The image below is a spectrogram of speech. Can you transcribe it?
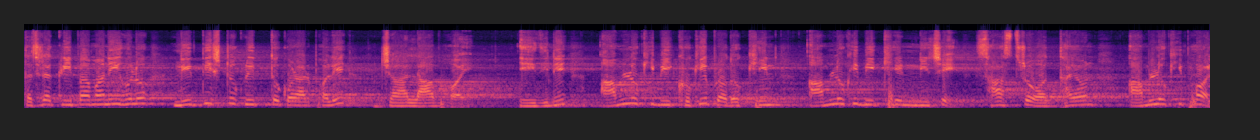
তাছাড়া কৃপা মানেই হলো নির্দিষ্ট কৃত্য করার ফলে যা লাভ হয়। এই দিনে আমলকি বৃক্ষকে প্রদক্ষিণ আমলকি বৃক্ষের নিচে শাস্ত্র অধ্যয়ন, আমলকি ফল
